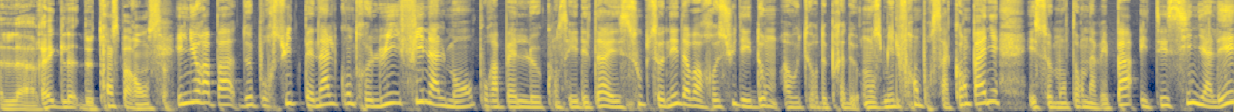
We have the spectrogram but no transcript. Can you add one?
la règle de transparence. Il n'y aura pas de poursuite pénale contre lui finalement. Pour rappel, le conseiller d'État est soupçonné d'avoir reçu des dons à hauteur de près de 11 000 francs pour sa campagne et ce montant n'avait pas été signalé.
